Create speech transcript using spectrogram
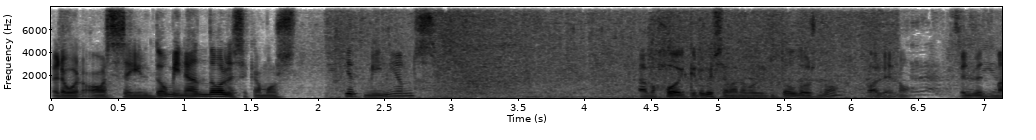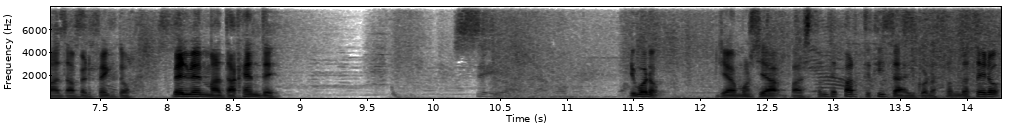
Pero bueno, vamos a seguir dominando. Le sacamos 10 minions. A lo mejor creo que se van a morir todos, ¿no? Vale, no. Velvet mata, perfecto. Velvet mata, gente. Y bueno, llevamos ya bastante partecita del corazón de acero.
